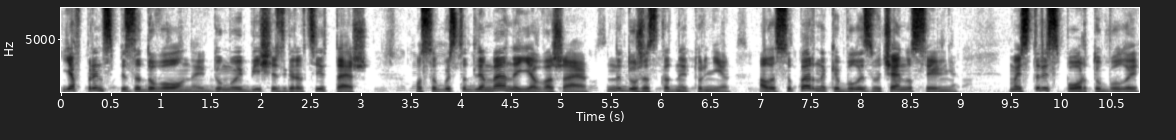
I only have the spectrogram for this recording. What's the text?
Я, в принципі, задоволений. Думаю, більшість гравців теж. Особисто для мене, я вважаю, не дуже складний турнір, але суперники були звичайно сильні. Майстри спорту були,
